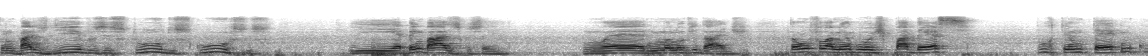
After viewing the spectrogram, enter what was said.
Tem vários livros, estudos, cursos. E é bem básico isso aí. Não é nenhuma novidade. Então o Flamengo hoje padece por ter um técnico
